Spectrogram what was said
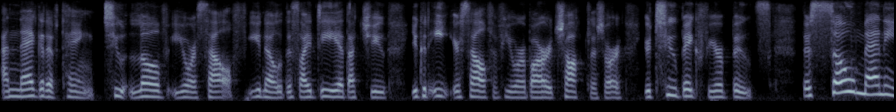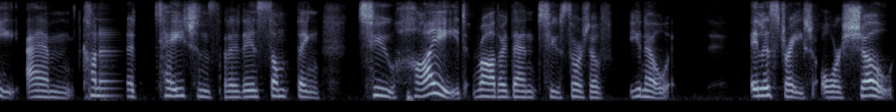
a negative thing to love yourself. You know, this idea that you you could eat yourself if you were a bar of chocolate, or you're too big for your boots. There's so many um, connotations that it is something to hide rather than to sort of, you know, illustrate or show.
